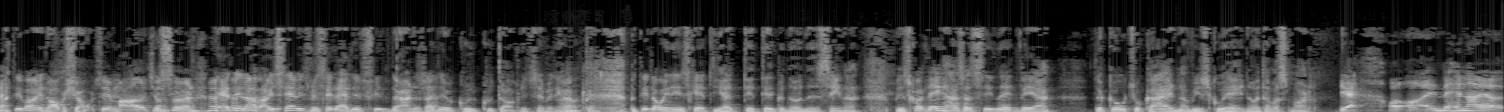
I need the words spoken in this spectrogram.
og det var enormt sjovt. Det er meget John Byrne. ja, det er nok, og især hvis man selv er lidt filmnørdet, så er det jo gud, guddommeligt simpelthen. Ikke? Okay. Men det er dog en egenskab, de har det, det benådet ned senere. Men Scott Lang har så sidenhen været the go-to guy, når vi skulle have noget, der var småt. Ja, og, og men han har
